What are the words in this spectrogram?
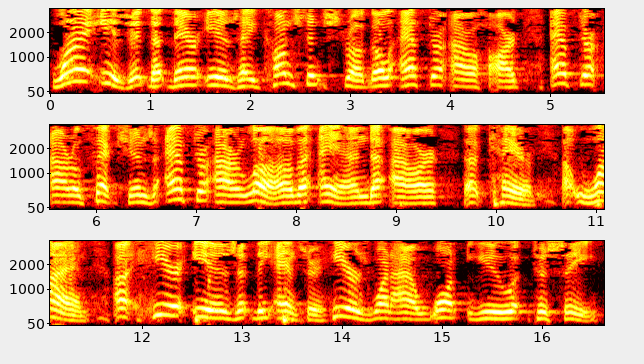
why is it that there is a constant struggle after our heart, after our affections, after our love and our care? Uh, why? Uh, here is the answer. Here's what I want you to see.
